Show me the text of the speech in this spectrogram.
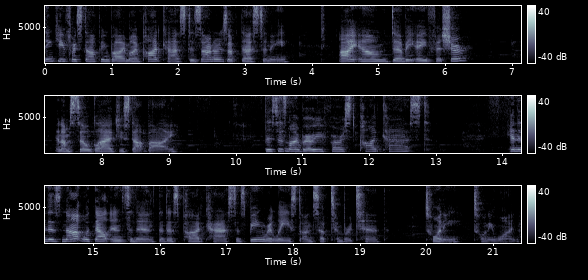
Thank you for stopping by my podcast, Designers of Destiny. I am Debbie A. Fisher, and I'm so glad you stopped by. This is my very first podcast, and it is not without incident that this podcast is being released on September 10th, 2021.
